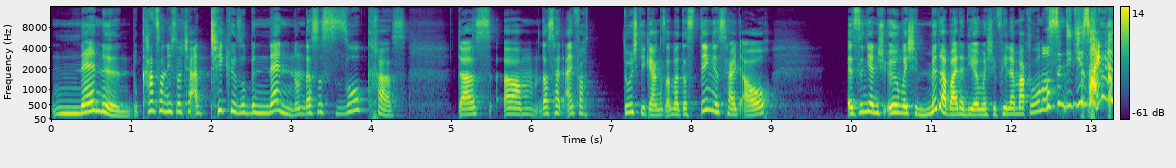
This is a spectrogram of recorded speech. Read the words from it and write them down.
nennen. Du kannst doch nicht solche Artikel so benennen. Und das ist so krass, dass ähm, das halt einfach durchgegangen ist. Aber das Ding ist halt auch, es sind ja nicht irgendwelche Mitarbeiter, die irgendwelche Fehler machen, sondern es sind die Designer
